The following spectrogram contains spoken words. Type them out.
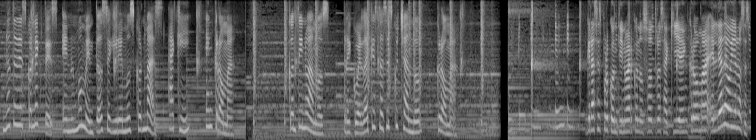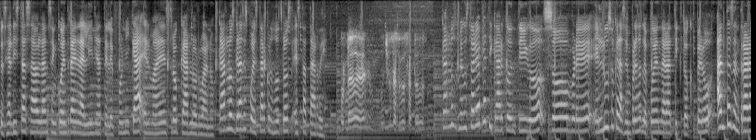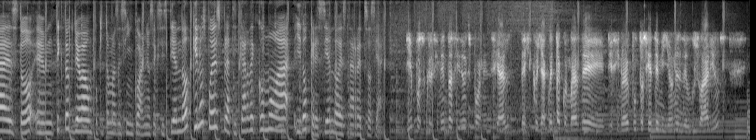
No te desconectes, en un momento seguiremos con más, aquí en Croma. Continuamos. Recuerda que estás escuchando Croma. Gracias por continuar con nosotros aquí en Croma. El día de hoy en Los Especialistas Hablan se encuentra en la línea telefónica el maestro Carlos Ruano. Carlos, gracias por estar con nosotros esta tarde. Por nada, muchos saludos a todos. Carlos, me gustaría platicar contigo sobre el uso que las empresas le pueden dar a TikTok, pero antes de entrar a esto, em, TikTok lleva un poquito más de cinco años existiendo. ¿Qué nos puedes platicar de cómo ha ido creciendo esta red social? Bien, pues su crecimiento ha sido exponencial. México ya cuenta con más de 19.7 millones de usuarios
